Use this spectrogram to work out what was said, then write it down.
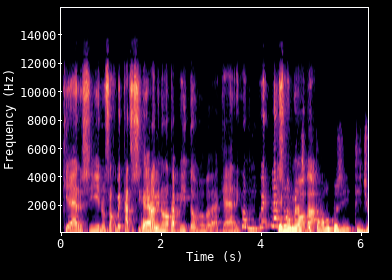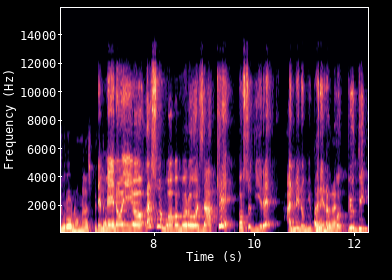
Carrie, sì, non so come cazzo si Carrie, chiami, non ho capito, ma vabbè, Carrie. Comunque, la che sua non nuova... me l'aspettavo così, ti giuro, non me l'aspettavo. Nemmeno così. io. La sua nuova amorosa, che posso dire, almeno a mio parere, ancora più di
